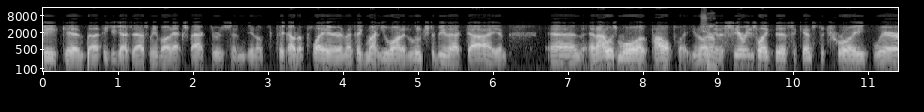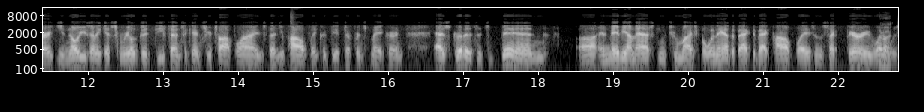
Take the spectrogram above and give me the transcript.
week, and uh, I think you guys asked me about X factors and you know pick out a player, and I think Mike, you wanted Luch to be that guy, and and and I was more power play. You know, Sure. in a series like this against Detroit, where you know you're going to get some real good defense against your top lines, that your power play could be a difference maker. And as good as it's been, uh, and maybe I'm asking too much, but when they had the back-to-back power plays in the second period, when Right. it was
